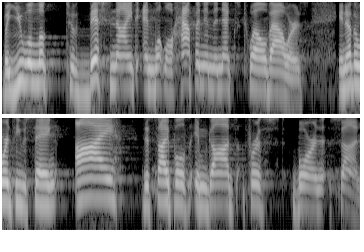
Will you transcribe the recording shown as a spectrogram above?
but you will look to this night and what will happen in the next 12 hours. In other words, he was saying, I, disciples, am God's firstborn son.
